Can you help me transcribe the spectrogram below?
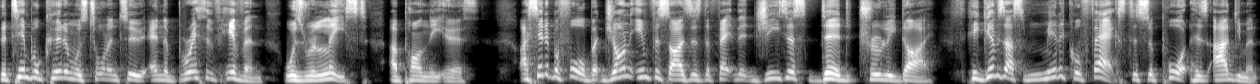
the temple curtain was torn in two, and the breath of heaven was released upon the earth. I said it before, but John emphasizes the fact that Jesus did truly die. He gives us medical facts to support his argument.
